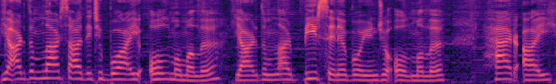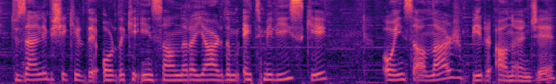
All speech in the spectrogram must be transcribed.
Yardımlar sadece bu ay olmamalı. Yardımlar bir sene boyunca olmalı. Her ay düzenli bir şekilde oradaki insanlara yardım etmeliyiz ki o insanlar bir an önce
